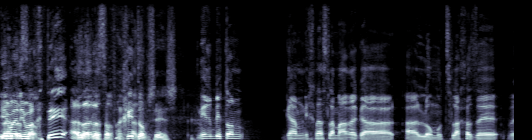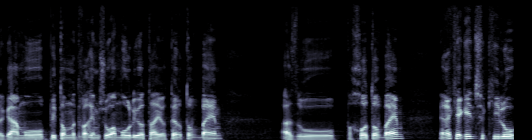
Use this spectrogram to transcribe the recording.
אם אני. מחטיא, אז עד הסוף, הכי טוב שיש. ניר ביטון גם נכנס למארג הלא מוצלח הזה, וגם הוא, פתאום הדברים שהוא אמור להיות היותר טוב בהם, אז הוא פחות טוב בהם. אני רק אגיד שכאילו,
